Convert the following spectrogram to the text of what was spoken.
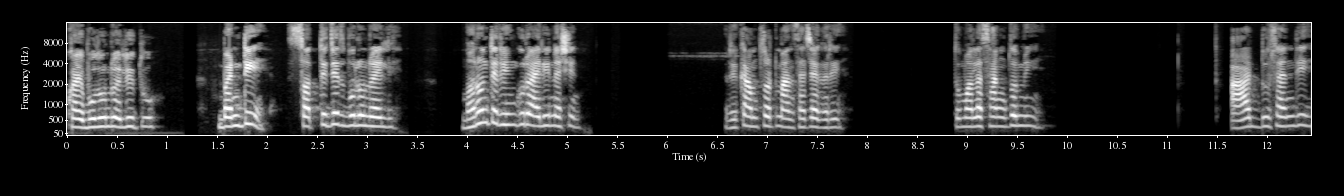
काय बोलून राहिली तू? बंटी सत्यतेच बोलून राहिली. म्हणून ते रिंकू राहिली नशीन. रिकामचोट माणसाच्या घरी. तुम्हाला सांगतो मी. आठ दिवसांनी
